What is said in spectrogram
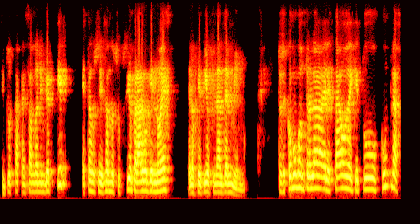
si tú estás pensando en invertir, estás utilizando el subsidio para algo que no es el objetivo final del mismo. Entonces, ¿cómo controla el Estado de que tú cumplas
